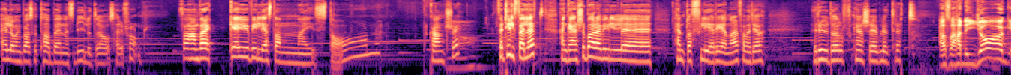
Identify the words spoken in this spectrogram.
eller om vi bara ska ta Bennets bil och dra oss härifrån. För han verkar ju vilja stanna i stan. Kanske. Ja. För tillfället. Han kanske bara vill eh, hämta fler renar, fan vet jag. Rudolf kanske blev trött. Alltså hade jag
